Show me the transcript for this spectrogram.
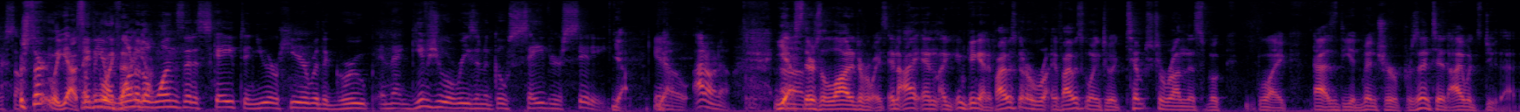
or something. Certainly, yeah, something Maybe you're like that, one of the ones that escaped and you're here with a group and that gives you a reason to go save your city. Yeah, You yeah. know, I don't know. Yes, Um, there's a lot of different ways, and I and again, if I was going to if I was going to attempt to run this book like as the adventure presented, I would do that.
